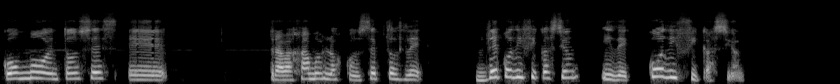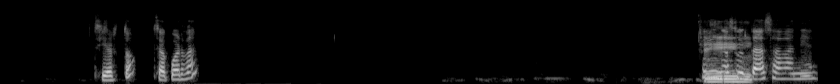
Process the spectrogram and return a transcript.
cómo entonces trabajamos los conceptos de decodificación y de codificación. ¿Cierto? ¿Se acuerdan? Sí. su taza, Daniel.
